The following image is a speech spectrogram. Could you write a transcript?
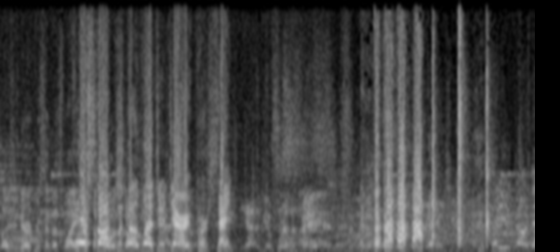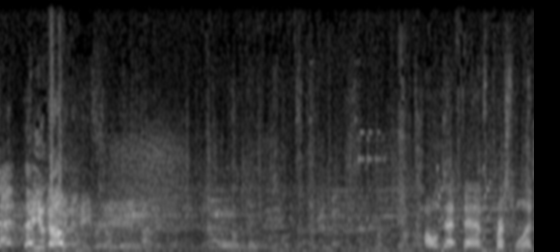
Legendary percent. That's why he Four got the stock with the stock. legendary percent. You had to do it for the fans. There you go, Net. There you go. All net fans, press one.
